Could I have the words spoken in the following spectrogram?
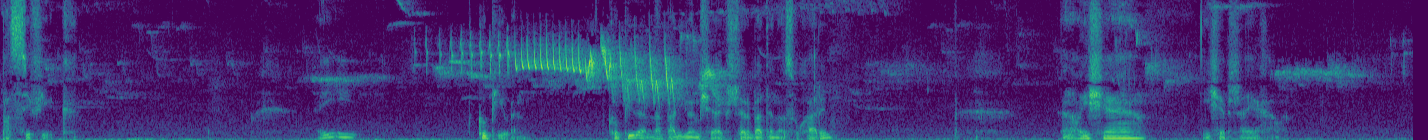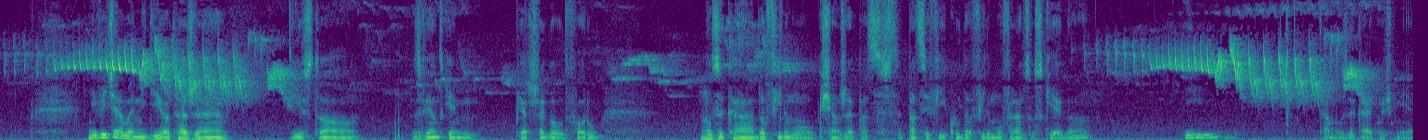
Pacific. I kupiłem. Kupiłem, napaliłem się jak szczerbaty na suchary. No i się, i się przejechałem. Nie wiedziałem, idiota, że jest to z wyjątkiem pierwszego utworu muzyka do filmu Książę Pac- Pacyfiku, do filmu francuskiego i ta muzyka jakoś mnie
